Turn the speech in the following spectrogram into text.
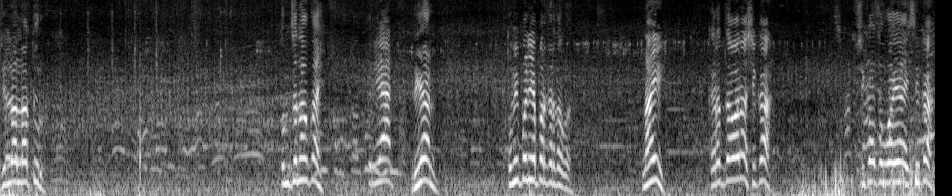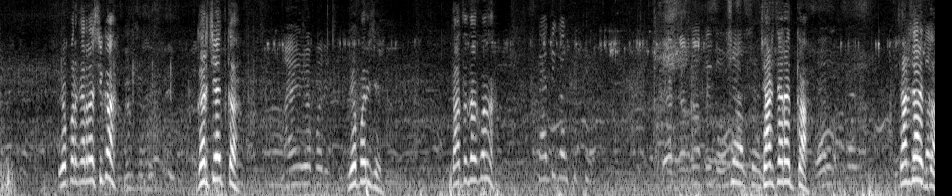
जिल्हा लातूर. तुमचं नाव काय? रियान. रियान. तुम्ही पण व्यापार करता का? नाही? करत जावा ना शिका. शिकायचं वय आहे शिका. व्यापार करा शिका. घरचे आहेत का? नाही व्यापारी व्यापारीचे. दाता दाखवा ना. चार चार चार चार. आहेत का? चार चार आहेत का?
